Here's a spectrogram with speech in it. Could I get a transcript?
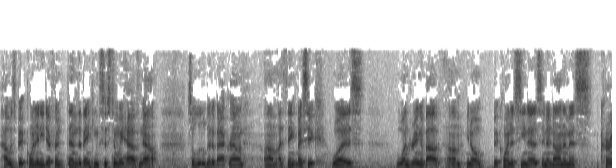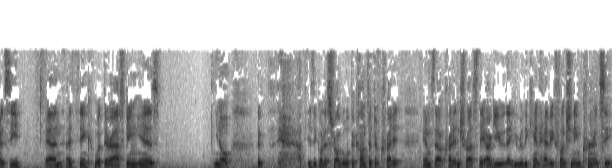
how is Bitcoin any different than the banking system we have now? So a little bit of background. Um, I think Mysik was wondering about, um, you know, Bitcoin is seen as an anonymous currency, and I think what they're asking is, you know, is it going to struggle with the concept of credit? And without credit and trust, they argue that you really can't have a functioning currency.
